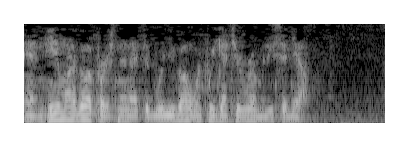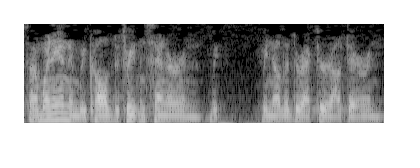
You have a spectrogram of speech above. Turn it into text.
And he didn't want to go at first. And then I said, will you go if we get your room? And he said, yeah. So I went in and we called the treatment center and we, we know the director out there and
